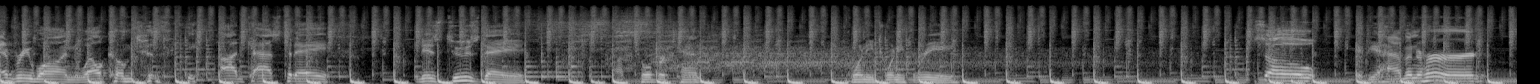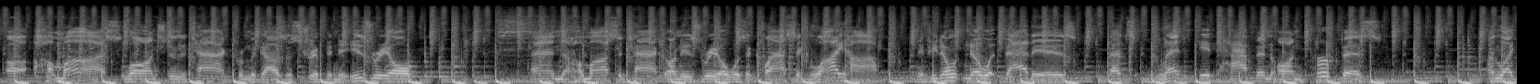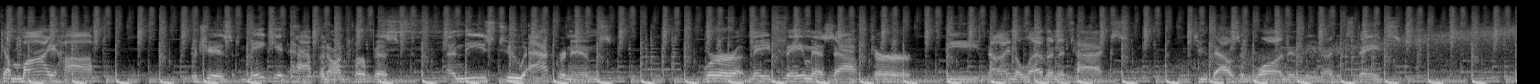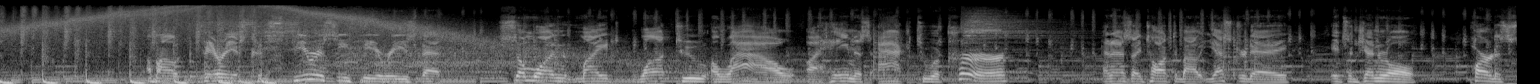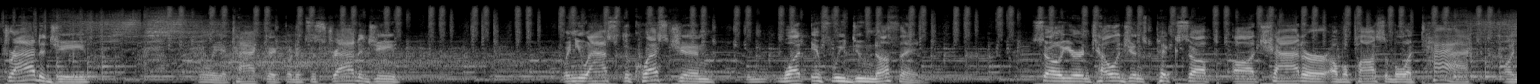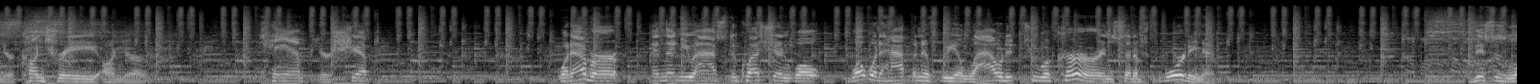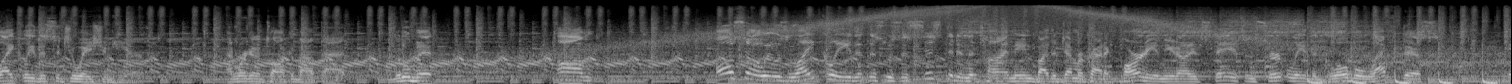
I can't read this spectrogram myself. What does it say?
everyone. Welcome to the podcast today. It is Tuesday, October 10th, 2023. So, if you haven't heard, uh, Hamas launched an attack from the Gaza Strip into Israel. And the Hamas attack on Israel was a classic LIHOP. And if you don't know what that is, that's let it happen on purpose unlike a MIHOP, which is make it happen on purpose. And these two acronyms were made famous after the 9 11 attacks in 2001 in the United States about various conspiracy theories that someone might want to allow a heinous act to occur. And as I talked about yesterday, it's a general part of strategy, really a tactic, but it's a strategy. When you ask the question, what if we do nothing? So your intelligence picks up uh, chatter of a possible attack on your country, on your camp, your ship, whatever, and then you ask the question, well, what would happen if we allowed it to occur instead of thwarting it? This is likely the situation here. And we're going to talk about that a little bit. Um, also, it was likely that this was assisted in the timing by the Democratic Party in the United States and certainly the global leftists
